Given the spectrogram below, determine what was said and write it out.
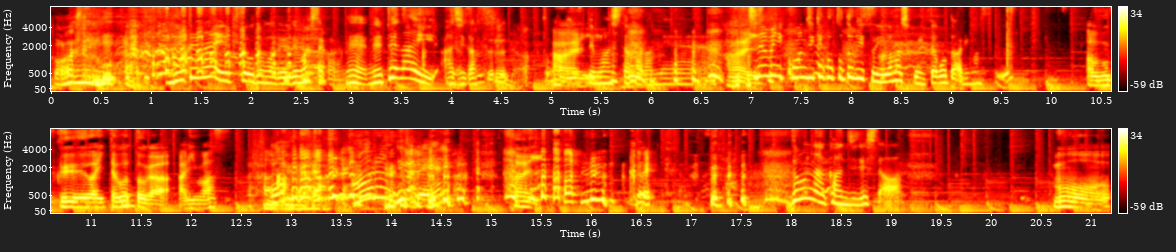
寝てないエピソードまで出ましたからね。寝てない味がすると言ってましたからね。はいち。なみに金色ホトトギス岩橋くん行ったことあります？あ僕は行ったことがあります。あるんですね？はい。あるんかい。どんな感じでした？もう、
